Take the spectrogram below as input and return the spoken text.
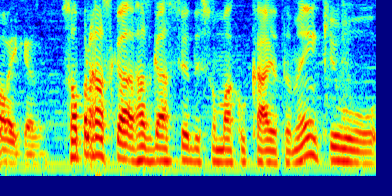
Fala aí, Kevin. Só para rasgar, rasgar cedo e somar com o Caio também, que o,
